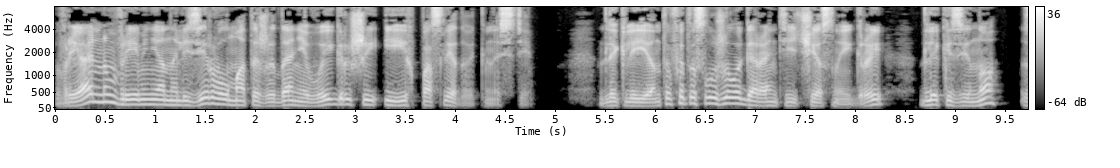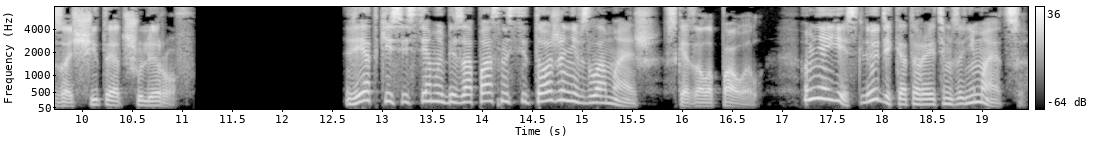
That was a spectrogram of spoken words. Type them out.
В реальном времени анализировал мат ожидания выигрышей и их последовательности. Для клиентов это служило гарантией честной игры, для казино — защитой от шулеров. «Ветки системы безопасности тоже не взломаешь», — сказала Пауэлл. «У меня есть люди, которые этим занимаются».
